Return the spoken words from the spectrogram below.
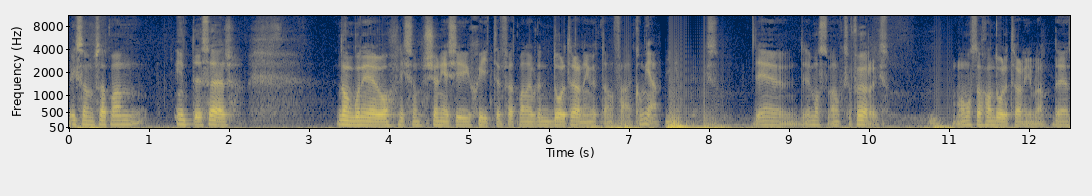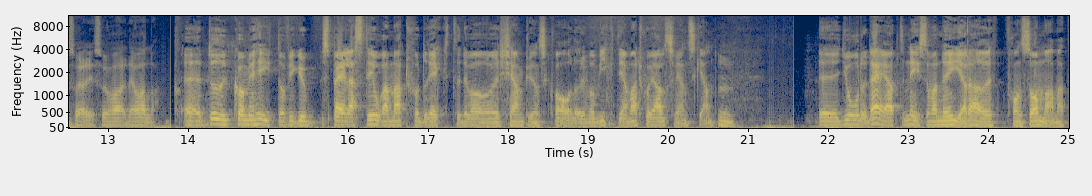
Liksom så att man inte så här någon går ner och liksom kör ner sig i skiten för att man har gjort en dålig träning utan fan kom igen. Inga problem liksom. det, det måste man också få göra liksom. Man måste ha en dålig träning ibland. Det, så är det. Så har, det har alla. Eh, Du kom ju hit och fick ju spela stora matcher direkt. Det var Champions kval och det var viktiga matcher i Allsvenskan. Mm. Eh, Gjorde det att ni som var nya där från sommaren, att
